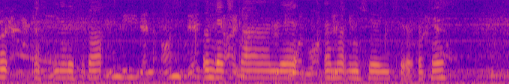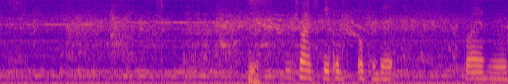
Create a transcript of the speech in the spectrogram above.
Oh, I nearly forgot. You need an undead, Undead Skylander Skylander, to unlock I'm not going to show you, so okay. I'm trying to speak up, up a bit, but I have a really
